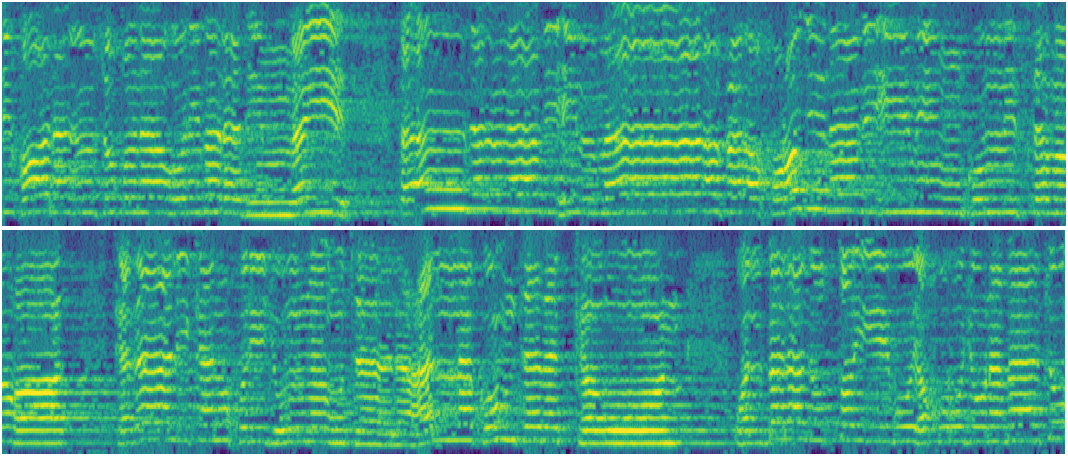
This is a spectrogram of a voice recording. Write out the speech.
ثقالا سقناه لبلد ميت فأنزلنا به الماء فأخرجنا به من كل الثمرات. كذلك نخرج الموتى لعلكم تذكرون. والبلد الطيب يخرج نباته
